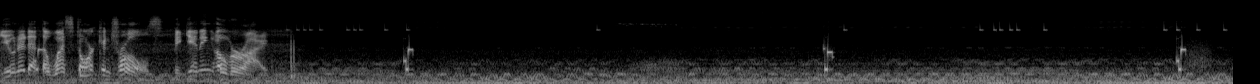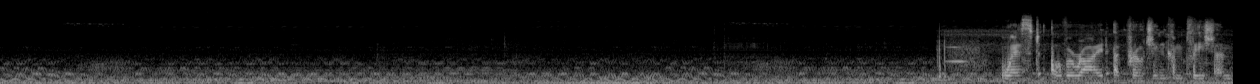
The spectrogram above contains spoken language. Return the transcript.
Unit at the west door controls. Beginning override. West override approaching completion.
